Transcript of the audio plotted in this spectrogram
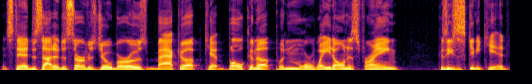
Instead, decided to serve as Joe Burrow's backup, kept bulking up, putting more weight on his frame because he's a skinny kid.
